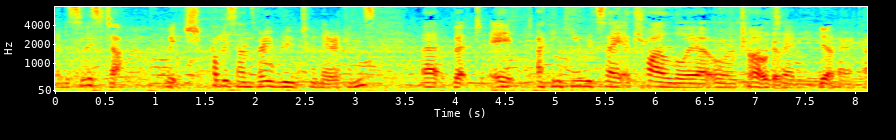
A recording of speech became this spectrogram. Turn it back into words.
and a solicitor, which probably sounds very rude to Americans, uh, but it, I think you would say a trial lawyer or a trial Oh, okay. attorney in Yeah. America.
